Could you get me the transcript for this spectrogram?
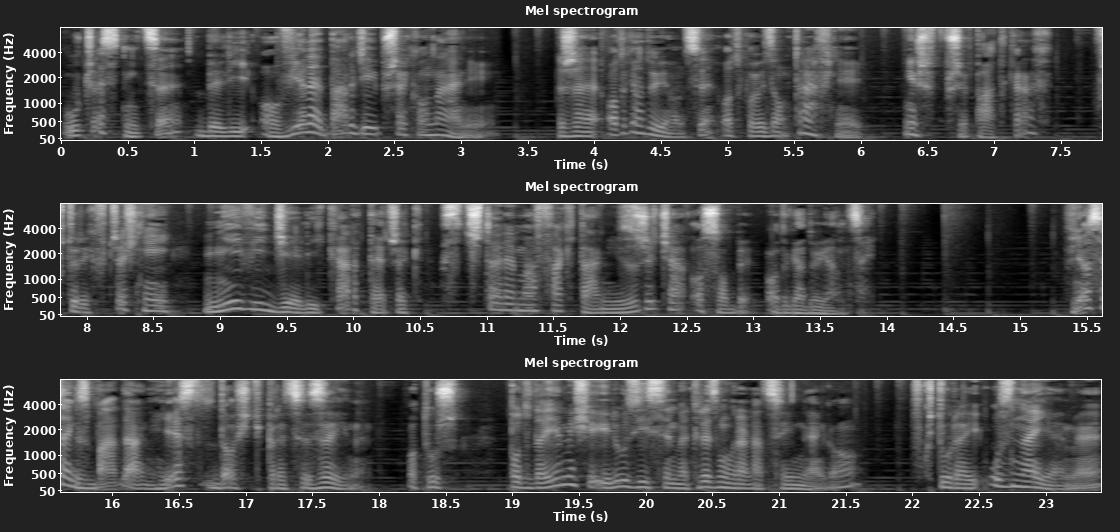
uczestnicy byli o wiele bardziej przekonani, że odgadujący odpowiedzą trafniej niż w przypadkach, w których wcześniej nie widzieli karteczek z czterema faktami z życia osoby odgadującej. Wniosek z badań jest dość precyzyjny. Otóż poddajemy się iluzji symetryzmu relacyjnego, w której uznajemy,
